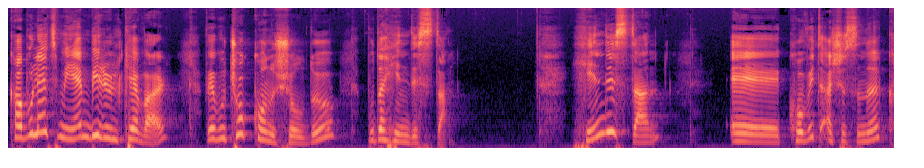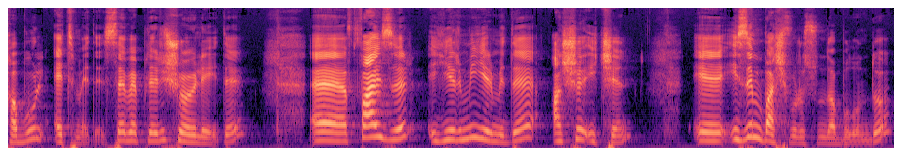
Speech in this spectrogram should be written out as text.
Kabul etmeyen bir ülke var ve bu çok konuşuldu. Bu da Hindistan. Hindistan e, Covid aşısını kabul etmedi. Sebepleri şöyleydi. E, Pfizer 2020'de aşı için e, izin başvurusunda bulundu.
